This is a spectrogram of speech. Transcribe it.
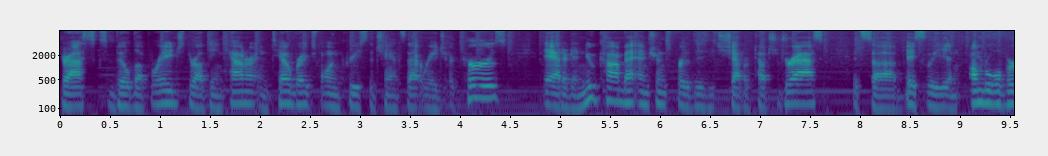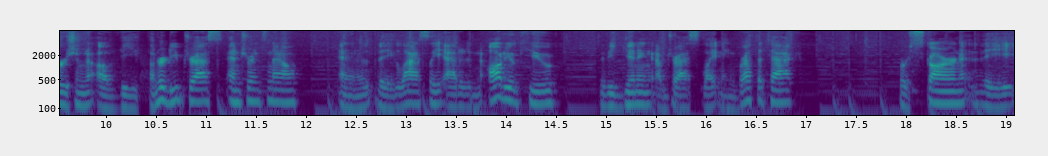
Drask's build up rage throughout the encounter and tail breaks will increase the chance that rage occurs. They added a new combat entrance for the Shadow Touch Drask. It's uh, basically an Umbral version of the Thunderdeep Drask entrance now. And they lastly added an audio cue the beginning of Drask's Lightning Breath attack. For Skarn, the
